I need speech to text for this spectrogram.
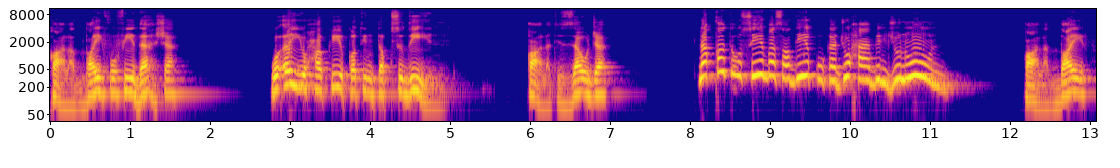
قال الضيف في دهشة وأي حقيقة تقصدين؟ قالت الزوجة لقد أصيب صديقك جحا بالجنون. قال الضيف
